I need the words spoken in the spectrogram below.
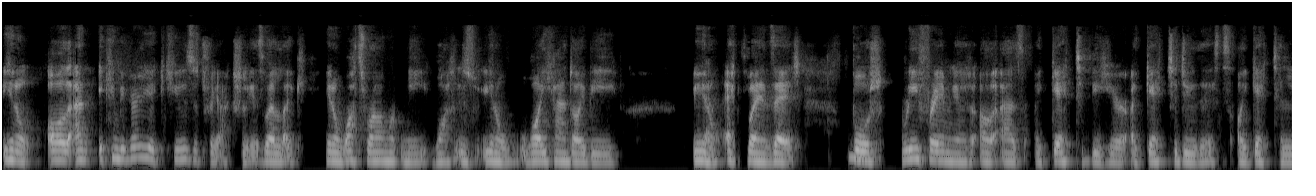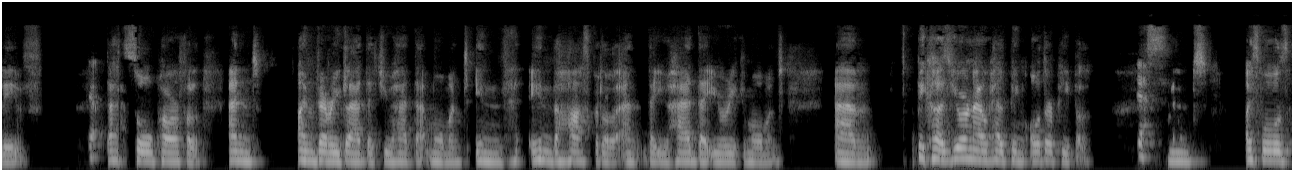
you know all and it can be very accusatory actually as well like you know what's wrong with me what is you know why can't i be you know x y and z but mm-hmm. reframing it as I get to be here, I get to do this, I get to live. Yeah. That's so powerful. And I'm very glad that you had that moment in in the hospital and that you had that eureka moment. Um, because you're now helping other people. Yes. And I suppose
